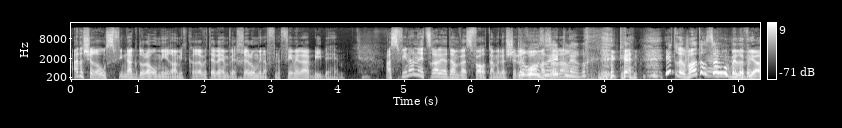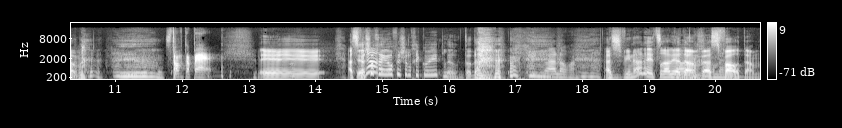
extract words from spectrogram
עד אשר ראו ספינה גדולה ומהירה מתקרבת אליהם והחלו מנפנפים אליה בידיהם. הספינה נעצרה לידם ואספה אותם, אלא שלרוע תראו, זה מזלם... היטלר. כן, היטלר, מה אתה עושה הוא בלב ים? סתום את הפה! אה, הספינה... יש לך יופי של חיקוי היטלר. תודה. זה היה לא רע. הספינה נעצרה לידם. ואספה אותם.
